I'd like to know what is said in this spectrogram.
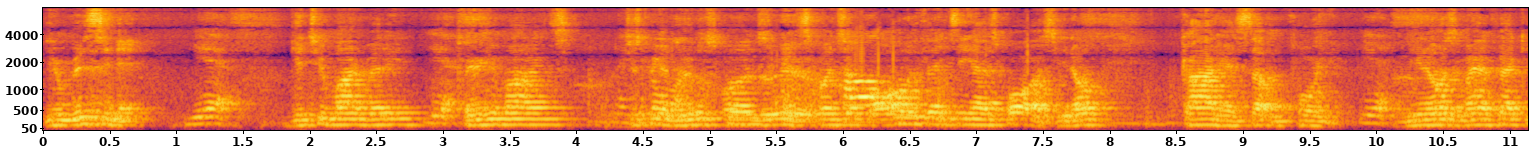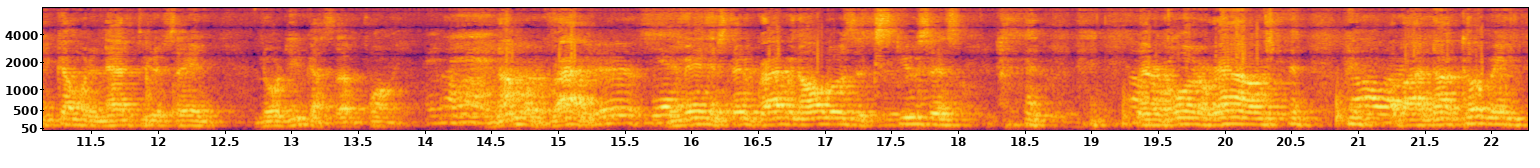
You're missing it. Yes. Get your mind ready. Yes. Clear your minds. Just be a little sponge and sponge up all the things he has for us, you know. God has something for you. Yes. You know, as a matter of fact, you come with an attitude of saying, Lord, you got something for me. Amen. And I'm going to grab it. Yes. Amen. Instead of grabbing all those excuses that are uh-huh. going around about not coming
